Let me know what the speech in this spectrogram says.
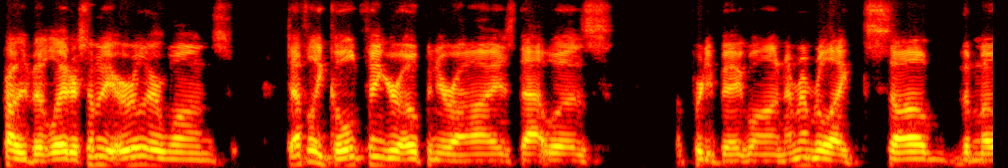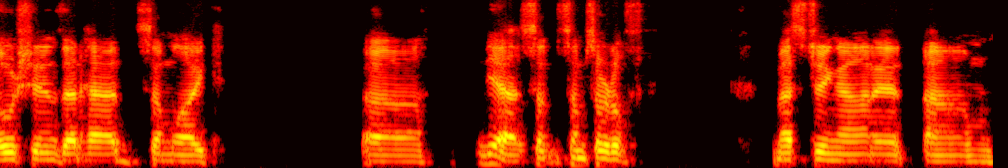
probably a bit later. Some of the earlier ones definitely Goldfinger Open Your Eyes. That was a pretty big one. I remember like Sub the Motions that had some like uh yeah, some some sort of messaging on it. Um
